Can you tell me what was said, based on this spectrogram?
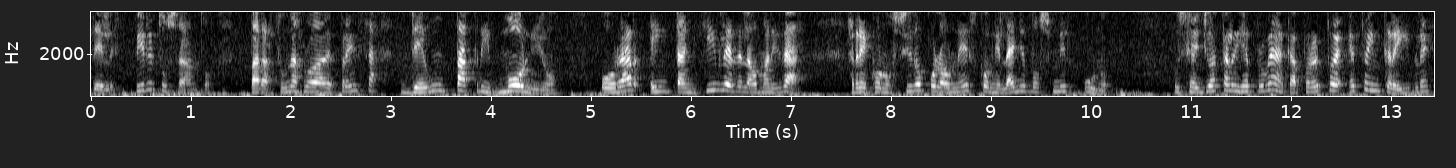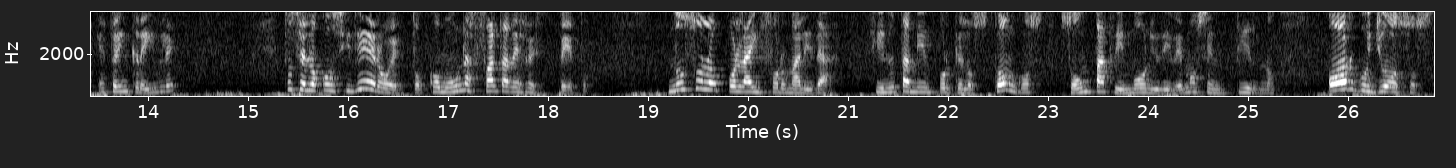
del Espíritu Santo para hacer una rueda de prensa de un patrimonio orar e intangible de la humanidad, reconocido por la UNESCO en el año 2001 o sea, yo hasta le dije, pero ven acá, pero esto, esto es increíble, esto es increíble. Entonces lo considero esto como una falta de respeto, no solo por la informalidad, sino también porque los congos son un patrimonio y debemos sentirnos orgullosos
